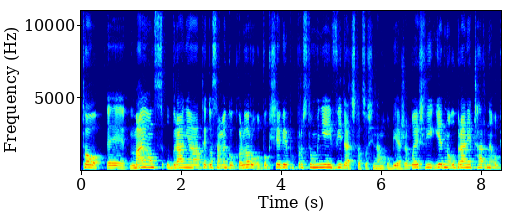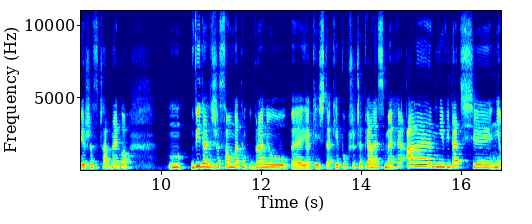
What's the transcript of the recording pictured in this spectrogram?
to mając ubrania tego samego koloru obok siebie, po prostu mniej widać to, co się nam obierze. Bo jeśli jedno ubranie czarne obierze z czarnego, widać, że są na tym ubraniu y, jakieś takie poprzyczepiane smechy, ale nie widać, y, nie,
